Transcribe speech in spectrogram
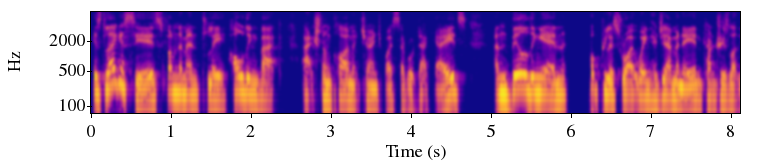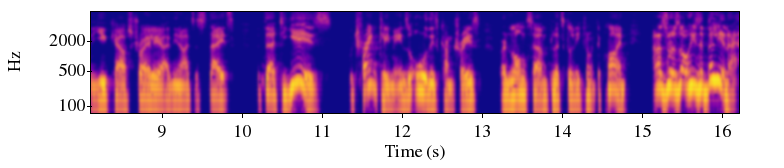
His legacy is fundamentally holding back action on climate change by several decades and building in populist right wing hegemony in countries like the UK, Australia, and the United States for 30 years, which frankly means that all of these countries are in long term political and economic decline. And as a result, he's a billionaire.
